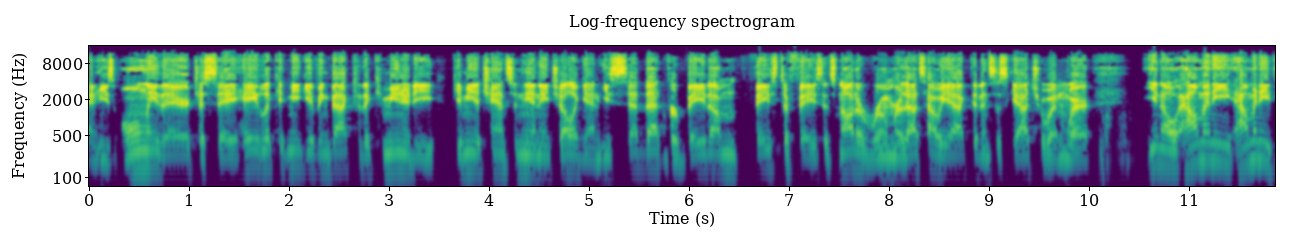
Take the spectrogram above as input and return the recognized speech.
and he's only there to say, "Hey, look at me giving back to the community. Give me a chance in the NHL again." He said that verbatim, face to face. It's not a rumor. That's how he acted in Saskatchewan. Where, you know, how many how many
